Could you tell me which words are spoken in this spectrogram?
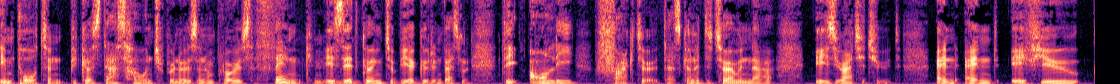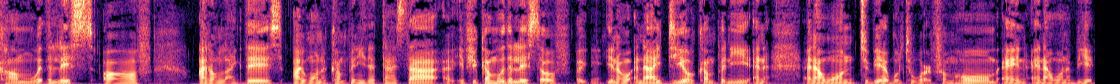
important because that's how entrepreneurs and employers think. Is it going to be a good investment? The only factor that's going to determine that is your attitude. And and if you come with a list of I don't like this. I want a company that does that. Uh, If you come with a list of, uh, you know, an ideal company, and and I want to be able to work from home, and and I want to be,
